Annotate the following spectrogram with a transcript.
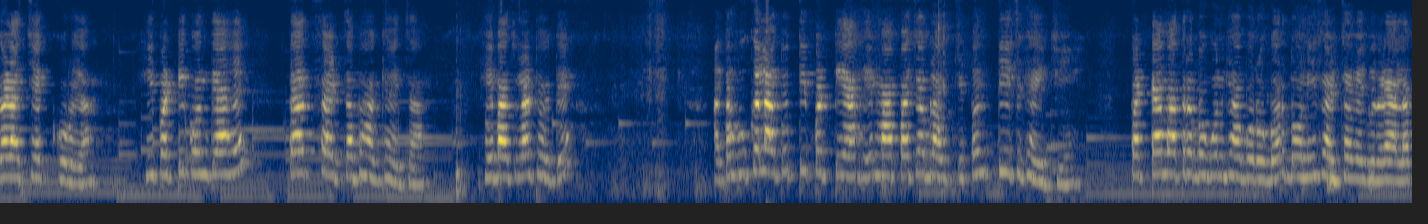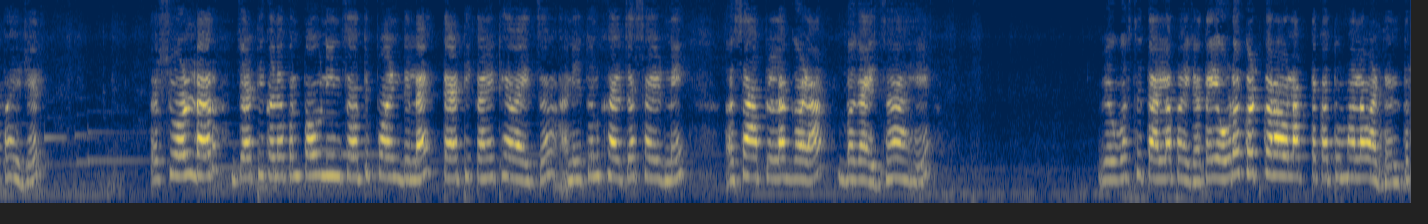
गळा चेक करूया. ही पट्टी कोणती आहे? त्याच साईडचा भाग घ्यायचा. हे बाजूला ठेवते. आता हुक लावतो ती पट्टी आहे. मापाच्या ब्लाऊजची पण तीच घ्यायची. पट्ट्या मात्र बघून घ्या बरोबर. दोन्ही साईडच्या वेगवेगळ्या आल्या पाहिजेत. तर शोल्डर ज्या ठिकाणी आपण पाऊन इंचावरती पॉइंट दिलाय त्या ठिकाणी ठेवायचं. आणि इथून खालच्या साईडने असा आपल्याला गळा बघायचा आहे. व्यवस्थित आला पाहिजे. आता एवढं कट करावं लागतं का तुम्हाला वाटेल तर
